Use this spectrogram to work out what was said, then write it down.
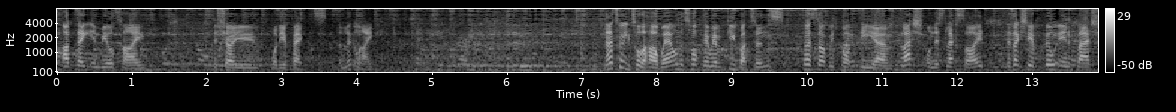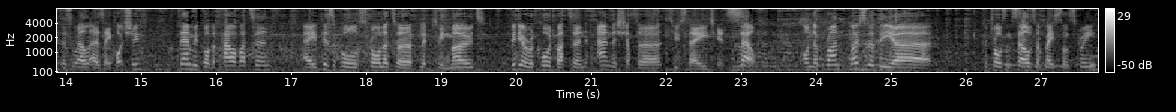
update in real time to show you what the effects look like. Now let's quickly tour the hardware. On the top here we have a few buttons. First up we've got the um, flash on this left side. There's actually a built-in flash as well as a hot shoe. Then we've got the power button, a physical scroller to flip between modes, video record button, and the shutter two-stage itself. On the front, most of the uh, controls themselves are based on screen.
